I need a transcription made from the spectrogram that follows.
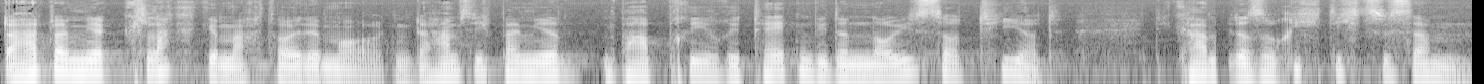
Da hat bei mir Klack gemacht heute Morgen. Da haben sich bei mir ein paar Prioritäten wieder neu sortiert. Die kamen wieder so richtig zusammen.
